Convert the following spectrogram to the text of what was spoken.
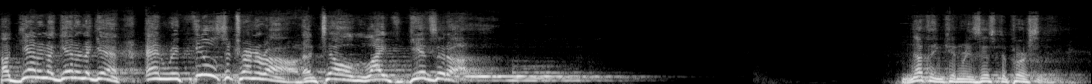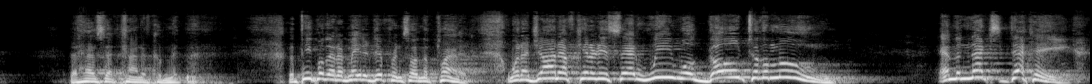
again and again and again and refuse to turn around until life gives it up. Nothing can resist a person that has that kind of commitment. The people that have made a difference on the planet. When a John F. Kennedy said, we will go to the moon in the next decade,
